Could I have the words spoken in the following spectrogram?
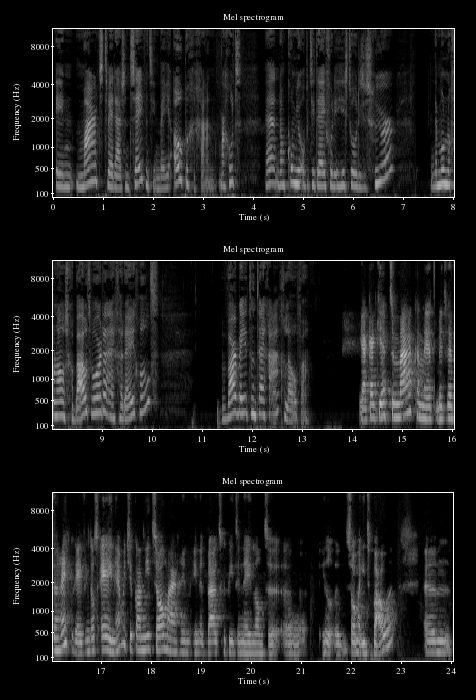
in maart 2017 ben je open gegaan. Maar goed, hè, dan kom je op het idee voor die historische schuur. Er moet nog van alles gebouwd worden en geregeld. Waar ben je toen tegen aangelopen? Ja, kijk, je hebt te maken met, met wet en regelgeving. Dat is één, hè? want je kan niet zomaar in, in het buitengebied in Nederland uh, heel, uh, zomaar iets bouwen. Um,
